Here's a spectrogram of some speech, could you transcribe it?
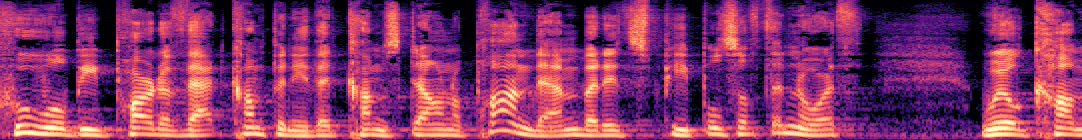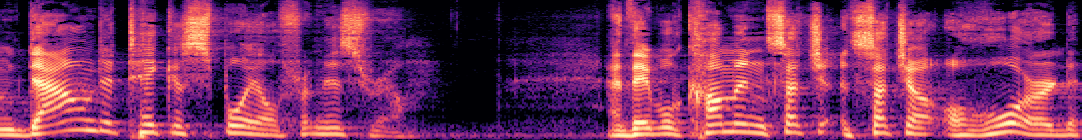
who will be part of that company that comes down upon them, but it's peoples of the north will come down to take a spoil from Israel. And they will come in such, such a, horde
